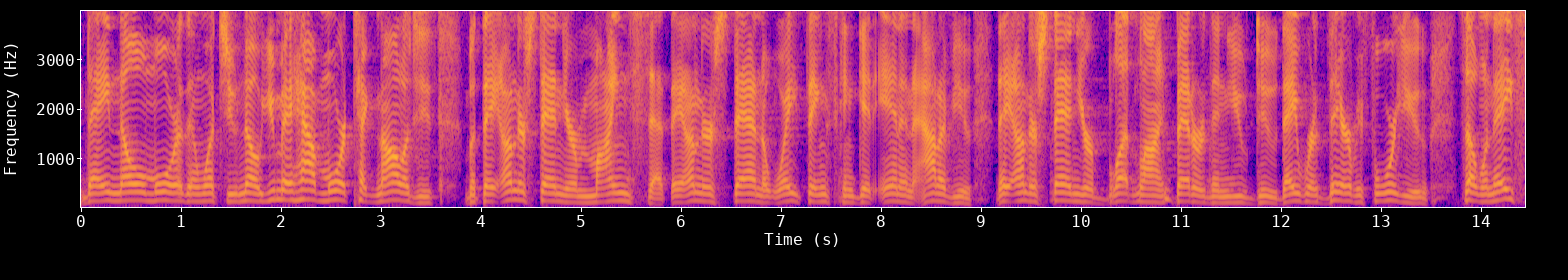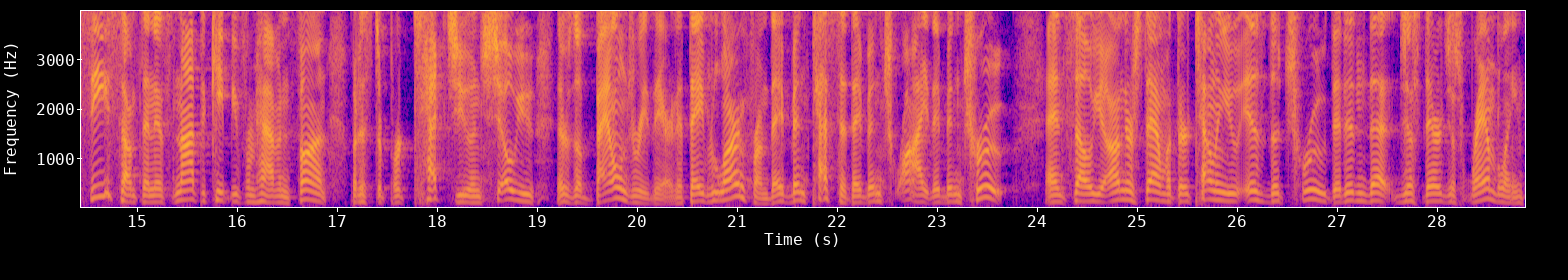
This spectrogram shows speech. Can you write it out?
They know more than what you know. You may have more technologies, but they understand your mindset. They understand the way things can get in and out of you. They understand your bloodline better than you do. They were there before you. So when they see see something, it's not to keep you from having fun, but it's to protect you and show you there's a boundary there that they've learned from. They've been tested, they've been tried, they've been true. And so you understand what they're telling you is the truth. It isn't that just they're just rambling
